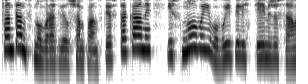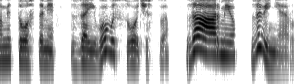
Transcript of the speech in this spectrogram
Фонтан снова разлил шампанское в стаканы, и снова его выпили с теми же самыми тостами за его высочество, за армию, за Венеру.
